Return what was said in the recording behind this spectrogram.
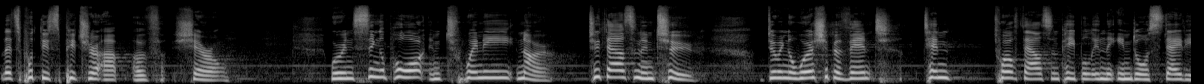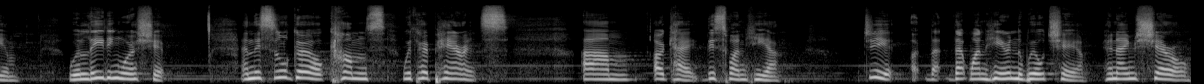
Let's put this picture up of Cheryl. We're in Singapore in 20, no, 2002, doing a worship event, 10, 12,000 people in the indoor stadium. We're leading worship. And this little girl comes with her parents. Um, okay, this one here. Gee, uh, that, that one here in the wheelchair. Her name's Cheryl.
